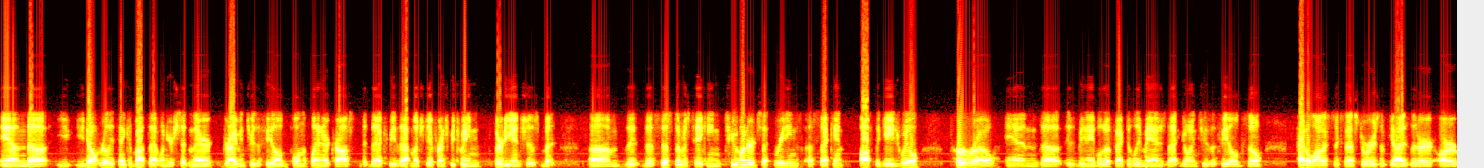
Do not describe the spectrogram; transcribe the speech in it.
And uh, you, you don't really think about that when you're sitting there driving through the field, pulling the planter across, that, that could be that much difference between 30 inches. But um, the, the system is taking 200 readings a second off the gauge wheel per row and uh, is being able to effectively manage that going through the field. So had a lot of success stories of guys that are, are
